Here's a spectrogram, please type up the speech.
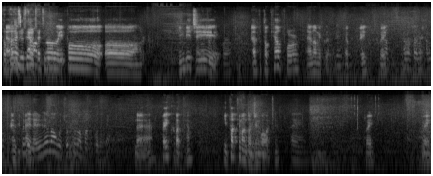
저 파장 주세요. 제그 이포 어 인비지. 애프터 케어풀 에너미 끝? 웨이 웨이 샬로 샬로 샬로. 근데 렐름하고 조크만 빠졌거든요. 네. 페이크 같아요. 이 파티만 던진 것 같아요. 네. 웨이 웨이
